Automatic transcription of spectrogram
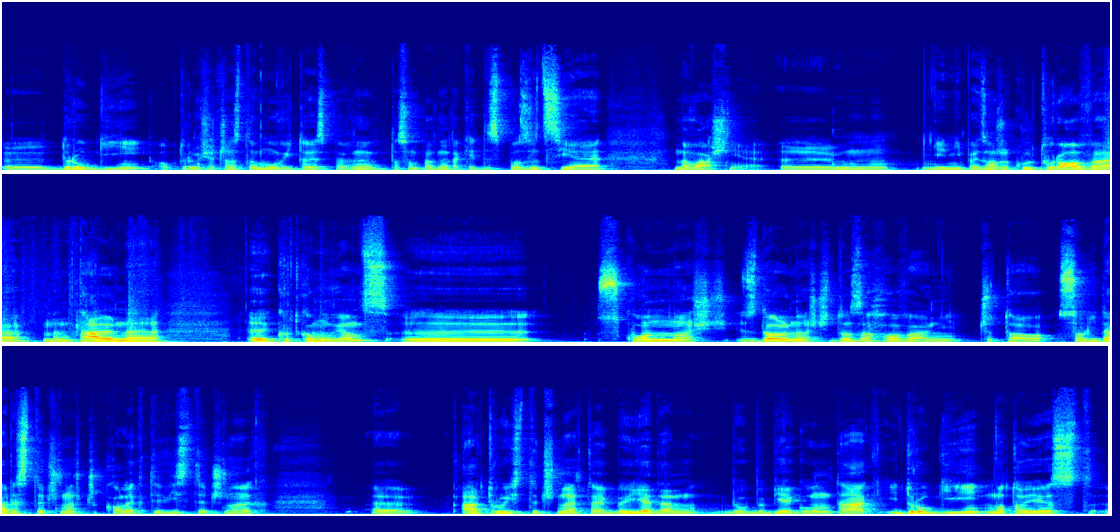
Y, drugi, o którym się często mówi, to, jest pewne, to są pewne takie dyspozycje, no właśnie, jedni powiedzą, że kulturowe, mentalne, E, krótko mówiąc, e, skłonność, zdolność do zachowań, czy to solidarystycznych, czy kolektywistycznych, altruistycznych, to jakby jeden byłby biegun, tak, i drugi, no to jest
